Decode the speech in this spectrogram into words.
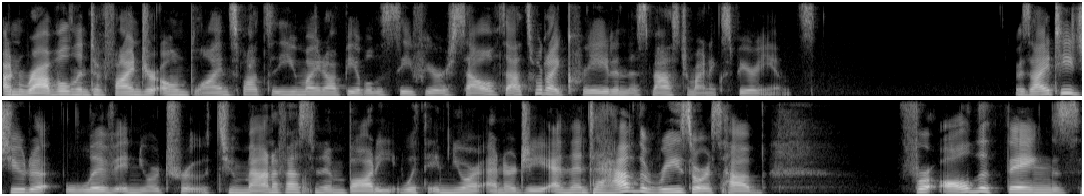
unravel and to find your own blind spots that you might not be able to see for yourself. That's what i create in this mastermind experience is I teach you to live in your truth, to manifest and embody within your energy, and then to have the resource hub for all the things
